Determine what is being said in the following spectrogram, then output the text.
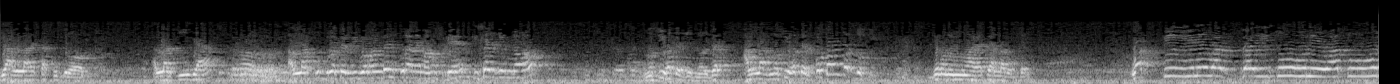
যে আল্লাহ একটা কুদরত। আল্লাহ কি যা আল্লাহ কুদরতের বিবরণ দেন কোরআনে মানুষকে কিসের জন্য নসিহতের জন্য আল্লাহ নসিহতের প্রথম পদ্ধতি যেমন অন্য আয়াতে আল্লাহ বলছেন والتين والزيتون وطور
